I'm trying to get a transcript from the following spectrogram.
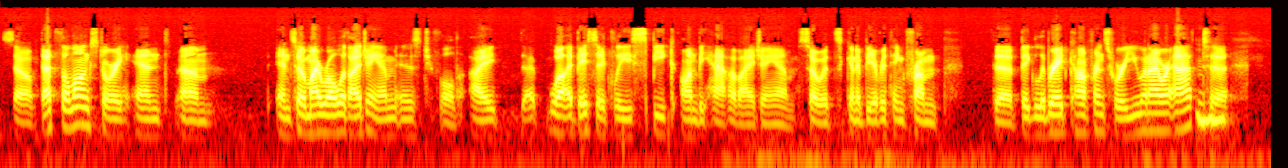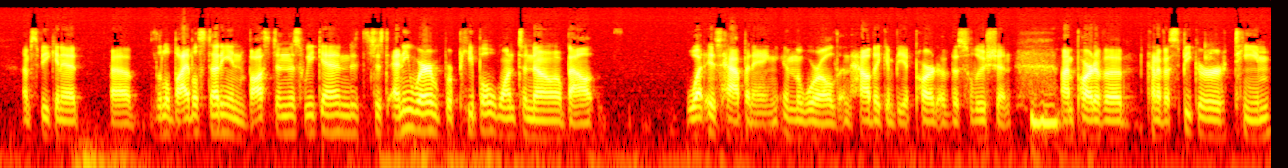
So that's the long story, and um, and so my role with IJM is twofold. I well, I basically speak on behalf of IJM. So it's going to be everything from the big Liberate conference where you and I were at. Mm-hmm. To, I'm speaking at a little Bible study in Boston this weekend. It's just anywhere where people want to know about what is happening in the world and how they can be a part of the solution. Mm-hmm. I'm part of a kind of a speaker team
